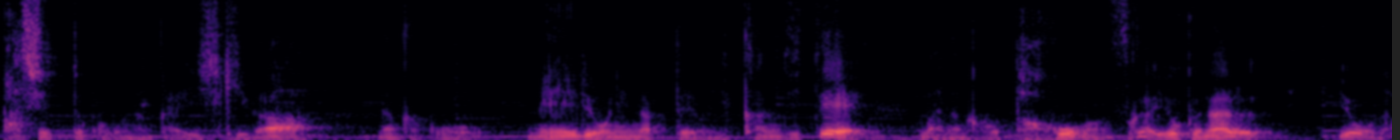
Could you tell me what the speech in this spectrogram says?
パシッとこうなんか意識がなんかこう明瞭になったように感じて、まあ、なんかこうパフォーマンスが良くなるような、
